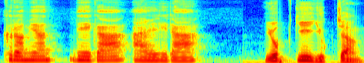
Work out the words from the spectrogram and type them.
그러면 내가 알리라. 욥기 6장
